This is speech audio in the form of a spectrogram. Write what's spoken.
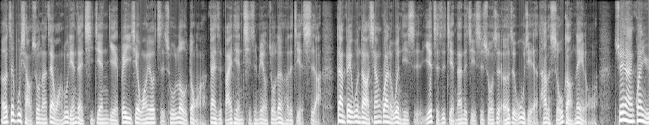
而这部小说呢，在网络连载期间也被一些网友指出漏洞啊，但是白田其实没有做任何的解释啊，但被问到相关的问题时，也只是简单的解释说是儿子误解了他的手稿内容。虽然关于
